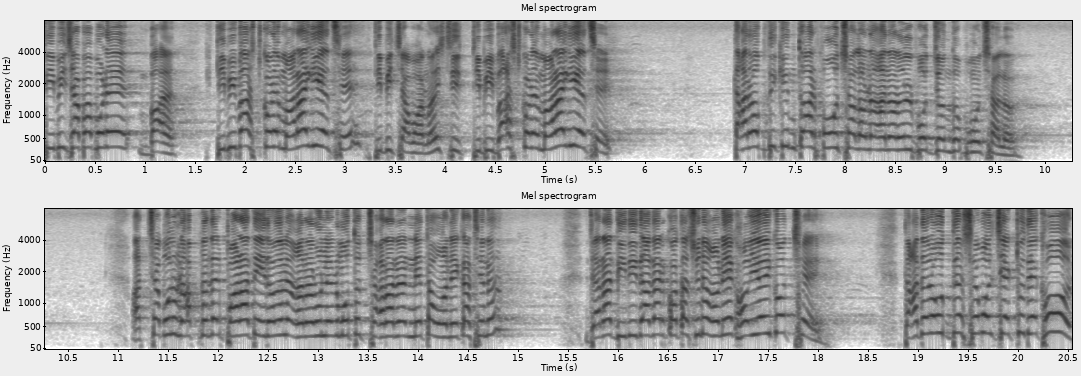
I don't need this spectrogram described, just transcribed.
টিভি চাপা পড়ে টিভি বাস্ট করে মারা গিয়েছে, টিভি চাপা নয় টিভি বাস্ট করে মারা গিয়েছে, তার অবধি কিন্তু আর পৌঁছালো না, আনারুল পর্যন্ত পৌঁছালো। আচ্ছা বলুন, আপনাদের পাড়াতে এই ধরনের আনারুলের মতো চারানার নেতা অনেক আছে না? যারা দিদি দাদার কথা শুনে অনেক হই হই করছে। তাদেরও উদ্দেশ্যে বলছে, একটু দেখুন।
